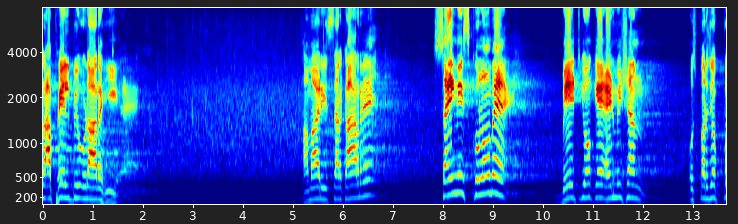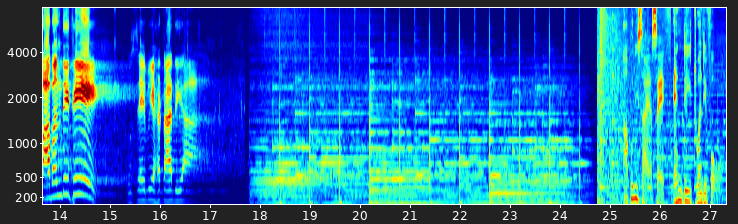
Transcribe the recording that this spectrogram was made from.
राफेल भी उड़ा रही है हमारी सरकार ने सैनिक स्कूलों में बेटियों के एडमिशन उस पर जो पाबंदी थी उसे भी हटा दिया আপুনি চাই আছে এন ডি টুৱেণ্টি ফ'ৰ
